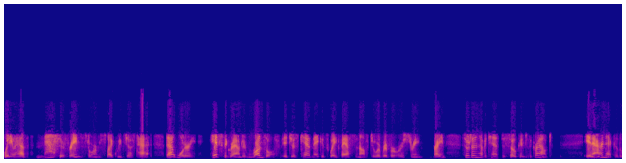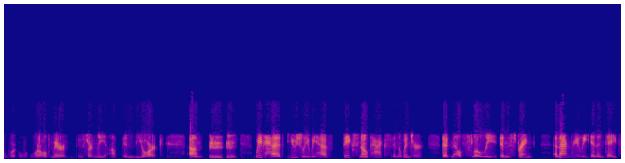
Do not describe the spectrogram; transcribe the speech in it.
When you have massive rainstorms like we've just had, that water hits the ground and runs off. It just can't make its way fast enough to a river or a stream, right? So it doesn't have a chance to soak into the ground. In our neck of the wor- world, we're certainly up in New York, um, we've had, usually we have big snowpacks in the winter that melt slowly in the spring, and that really inundates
